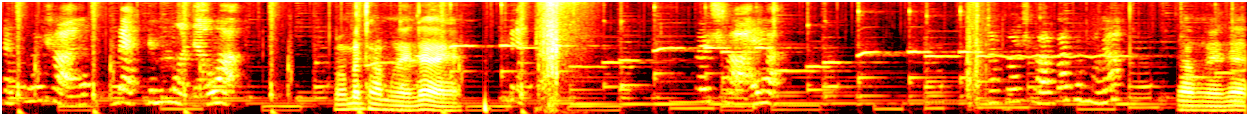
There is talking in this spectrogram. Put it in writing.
แต่ไม่ฉายแบตเป็นหมดแล้วอะว่ามันทำไงได้อะ ทำไงได้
